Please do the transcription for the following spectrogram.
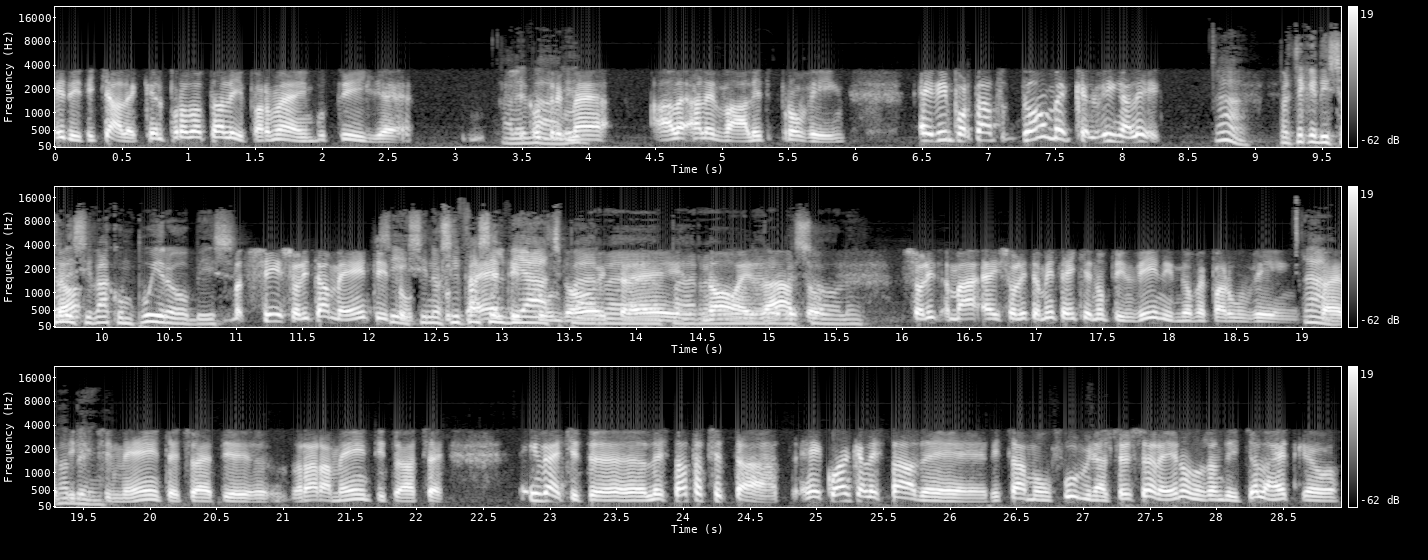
E dite, chiale, che il prodotto lì per me in bottiglie, Alle valid? me, alle, alle valid, pro vin, e vi importate dove che il vino è lì. Ah, perché di solito No? si va con pui robis. Ma sì, solitamente. Sì, tu- sì, non si fa il viaggio per, per no, esatto. Solit- ma eh, solitamente anche non ti inveni dove per un vin, Ah, cioè difficilmente, cioè, ti- raramente. Cioè, cioè, invece te- l'estate accettata e quando l'estate diciamo un fulmine al cielo sereno non hanno detto "Lei che ho,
